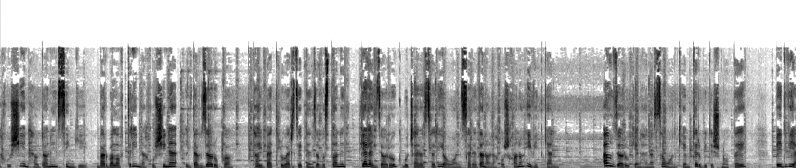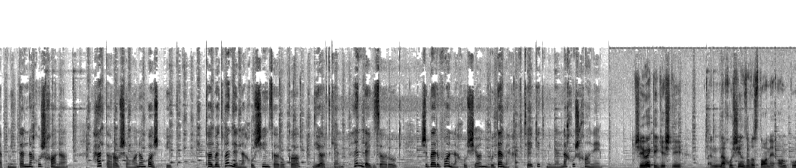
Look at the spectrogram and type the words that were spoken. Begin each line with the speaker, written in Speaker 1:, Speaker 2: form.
Speaker 1: نخوشین هودان سینگی بر بلافترین نخوشین الدف زاروکا تایبت لورزه بنزوستان گلک زاروک بو چراسری آوان سردانا نخوشخانا هیوید کن. او زاروکن هنه سوان کمتر بیتش نوته بدوی اپ منتل نخوشخانه حتی رو شوانا باشد بید. تایبتمند نخوشین زاروکا دیارد کن هندک زاروک جبروان نخوشیان بودم هفته
Speaker 2: نەخۆشیین زستانێ ئەنکو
